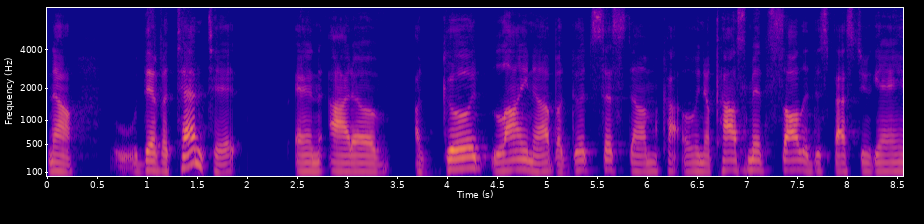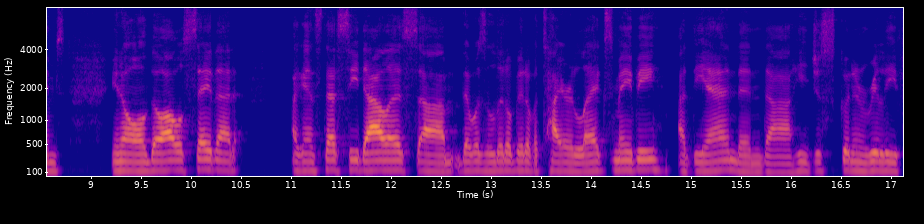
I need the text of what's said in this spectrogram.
Now, they've attempted, and out of a good lineup, a good system. You know, Kyle Smith solid this past two games. You know, although I will say that against FC Dallas, um, there was a little bit of a tired legs maybe at the end, and uh, he just couldn't really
